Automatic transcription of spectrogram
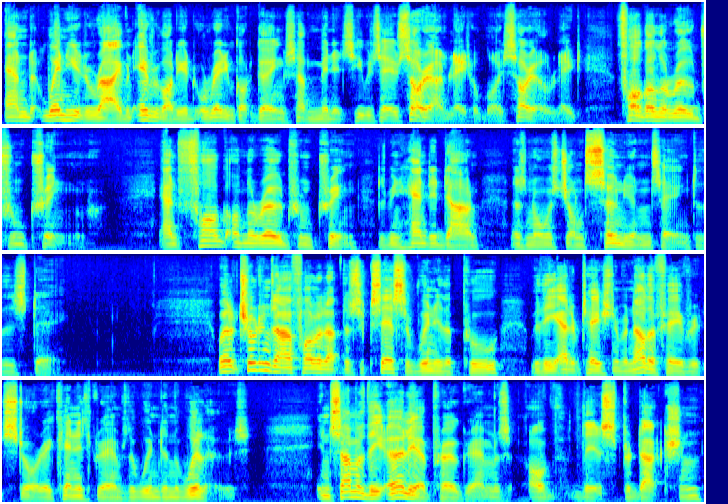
And when he'd arrive and everybody had already got going some minutes, he would say, Sorry I'm late, old boy, sorry old late. Fog on the road from Tring and fog on the road from Tring has been handed down as an almost Johnsonian saying to this day. Well, Children's Hour followed up the success of Winnie the Pooh with the adaptation of another favourite story, Kenneth Grahame's The Wind and the Willows. In some of the earlier programmes of this production,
